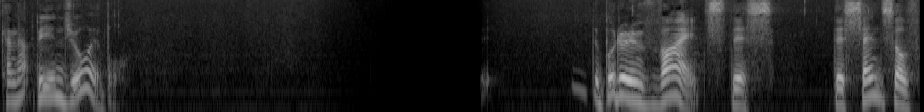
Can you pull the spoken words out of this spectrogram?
Can that be enjoyable? The Buddha invites this this sense of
